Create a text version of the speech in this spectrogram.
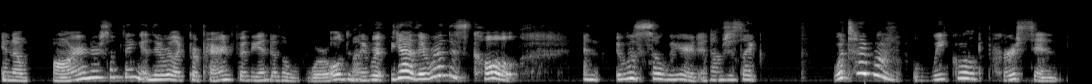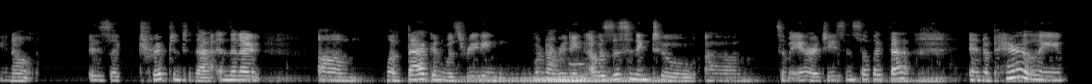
in a barn or something, and they were like preparing for the end of the world, and they were yeah, they were in this cult, and it was so weird, and I'm just like, what type of weak-willed person, you know, is like tripped into that? And then I um, went back and was reading, or not reading, I was listening to um, some ARGs and stuff like that, and apparently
